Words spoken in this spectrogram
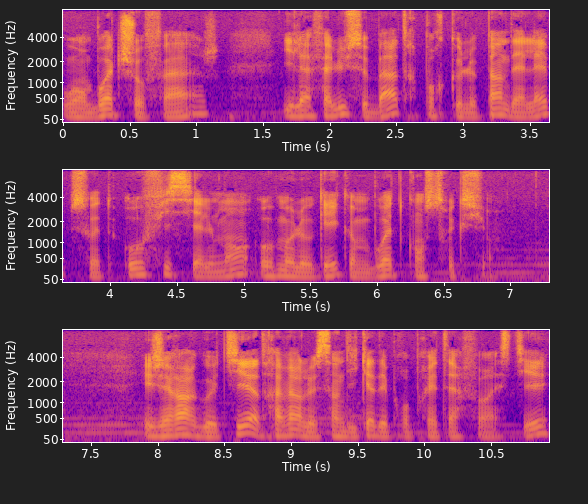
ou en bois de chauffage, il a fallu se battre pour que le pin d'Alep soit officiellement homologué comme bois de construction. Et Gérard Gauthier, à travers le syndicat des propriétaires forestiers,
